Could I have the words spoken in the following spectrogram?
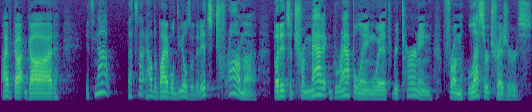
I've got God. It's not that's not how the Bible deals with it. It's trauma, but it's a traumatic grappling with returning from lesser treasures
